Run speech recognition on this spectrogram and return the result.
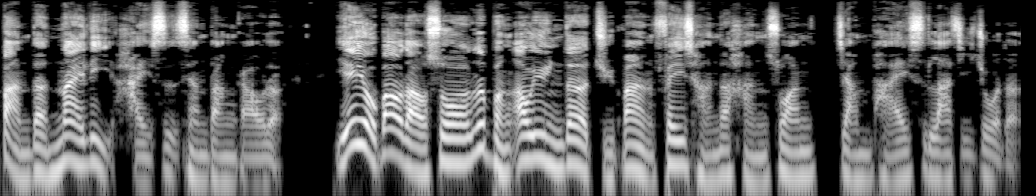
板的耐力还是相当高的。也有报道说，日本奥运的举办非常的寒酸，奖牌是垃圾做的，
